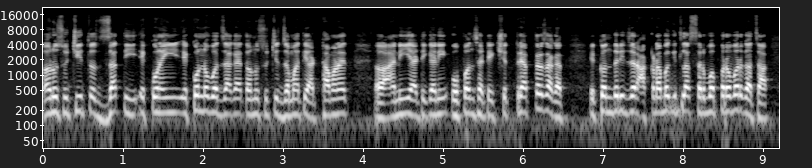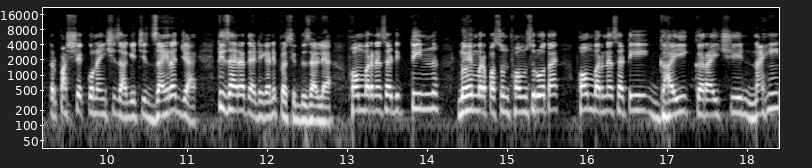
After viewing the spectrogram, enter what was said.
अनुसूचित जाती एकोणऐंशी एकोणनव्वद जागा आहेत. अनुसूचित जमाती अठ्ठावन्न आहेत. आणि या ठिकाणी ओपनसाठी एकशे त्र्याहत्तर जागा आहेत. एकंदरीत जर आकडा बघितला सर्व प्रवर्गाचा तर पाचशे एकोणऐंशी जागेची जाहिरात जी आहे ती जाहिरात या ठिकाणी प्रसिद्ध झाली आहे. फॉर्म भरण्यासाठी तीन नोव्हेंबरपासून फॉर्म सुरू होत आहे. फॉर्म भरण्यासाठी घाई करायची नाही.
